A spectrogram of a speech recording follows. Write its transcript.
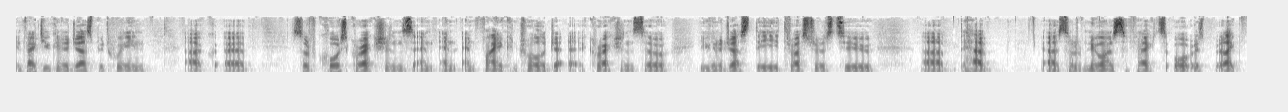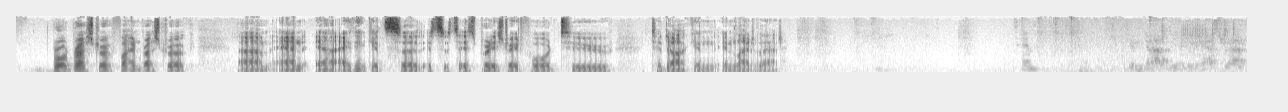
In fact, you can adjust between uh, uh, sort of course corrections and, and, and fine control uh, corrections. So you can adjust the thrusters to uh, have uh, sort of nuanced effects or like broad brushstroke, fine brushstroke. Um, and uh, I think it's, uh, it's it's it's pretty straightforward to to dock in, in light of that. Tim Tim Dodd, the Astronaut.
